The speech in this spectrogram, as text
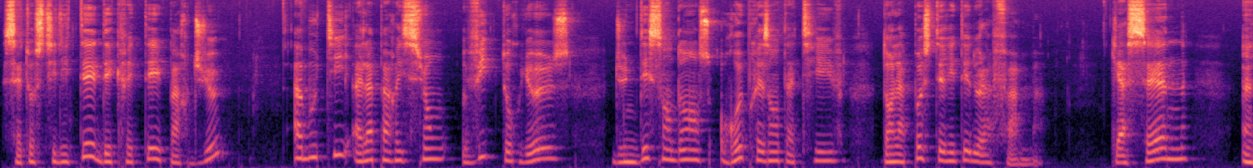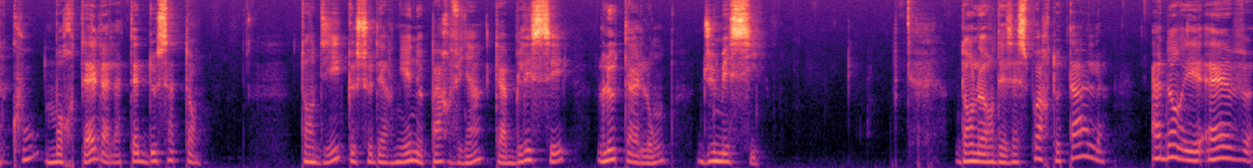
Cette hostilité décrétée par Dieu aboutit à l'apparition victorieuse d'une descendance représentative dans la postérité de la femme, qui assène un coup mortel à la tête de Satan, tandis que ce dernier ne parvient qu'à blesser le talon du Messie. Dans leur désespoir total, Adam et Ève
